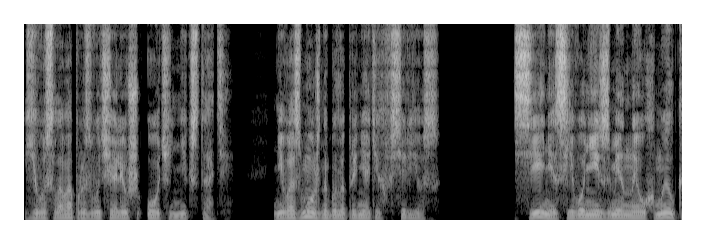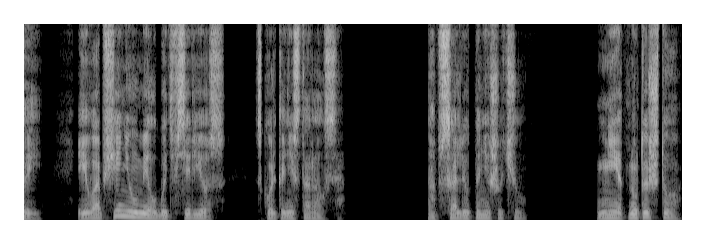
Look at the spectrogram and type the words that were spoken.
его слова прозвучали уж очень не кстати. Невозможно было принять их всерьез. Сеня с его неизменной ухмылкой и вообще не умел быть всерьез, сколько ни старался. Абсолютно не шучу. Нет, ну ты что?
